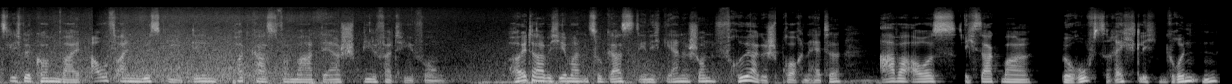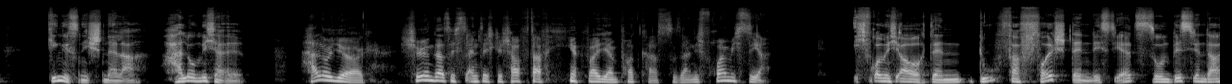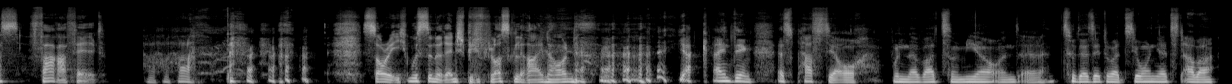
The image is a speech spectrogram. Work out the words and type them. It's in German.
Herzlich willkommen bei Auf einen Whisky, dem Podcast-Format der Spielvertiefung. Heute habe ich jemanden zu Gast, den ich gerne schon früher gesprochen hätte, aber aus, ich sag mal, berufsrechtlichen Gründen ging es nicht schneller. Hallo Michael. Hallo Jörg. Schön, dass ich es endlich geschafft habe, hier bei dir im Podcast zu sein. Ich freue mich sehr. Ich freue mich auch, denn du vervollständigst jetzt so ein bisschen das Fahrerfeld. Hahaha. Sorry, ich musste eine Rennspielfloskel reinhauen. ja, kein Ding. Es passt ja auch wunderbar zu mir und äh, zu der Situation jetzt. Aber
